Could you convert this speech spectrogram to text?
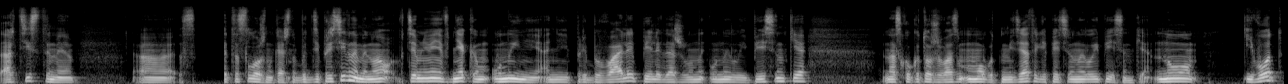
артистами. С- Это сложно, конечно, быть депрессивными, но, тем не менее, в неком унынии они пребывали, пели даже уны- унылые песенки, насколько тоже воз- могут медиаторы петь унылые песенки. Но и вот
